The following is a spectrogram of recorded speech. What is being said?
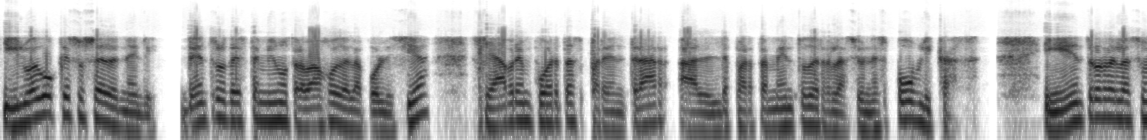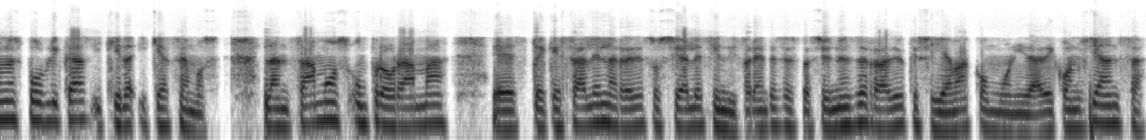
Y luego, ¿qué sucede, Nelly? Dentro de este mismo trabajo de la policía, se abren puertas para entrar al Departamento de Relaciones Públicas. Y entro a Relaciones Públicas y ¿qué, y qué hacemos? Lanzamos un programa este, que sale en las redes sociales y en diferentes estaciones de radio que se llama Comunidad de Confianza.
